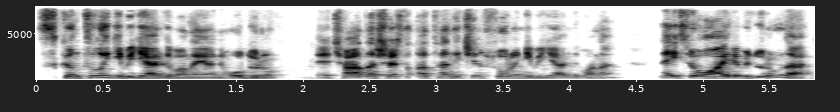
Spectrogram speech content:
sıkıntılı gibi geldi bana yani o durum. E, Çağdaş Atan için sorun gibi geldi bana. Neyse o ayrı bir durum da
